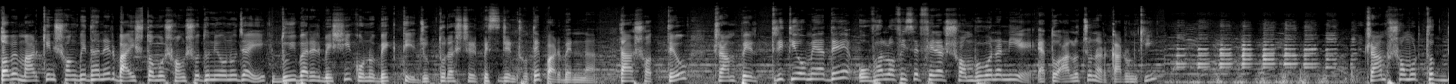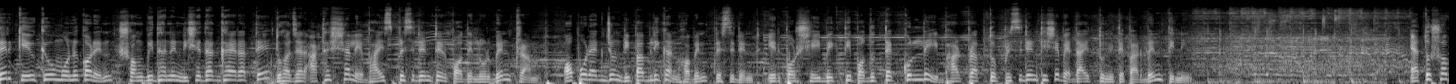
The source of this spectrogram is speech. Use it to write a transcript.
তবে মার্কিন সংবিধানের বাইশতম সংশোধনী অনুযায়ী দুইবারের বেশি কোনো ব্যক্তি যুক্তরাষ্ট্রের প্রেসিডেন্ট হতে পারবেন না। তা সত্ত্বেও ট্রাম্পের তৃতীয় মেয়াদে ওভাল অফিসে ফেরার সম্ভাবনা নিয়ে এত আলোচনার কারণ কি? ট্রাম্প সমর্থকদের কেউ কেউ মনে করেন সংবিধানের নিষেধাজ্ঞা এড়াতে দু হাজার আঠাশ সালে ভাইস প্রেসিডেন্টের পদে লড়বেন ট্রাম্প। অপর একজন রিপাবলিকান হবেন প্রেসিডেন্ট। এরপর সেই ব্যক্তি পদত্যাগ করলেই ভারপ্রাপ্ত প্রেসিডেন্ট হিসেবে দায়িত্ব নিতে পারবেন তিনি। এত সব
